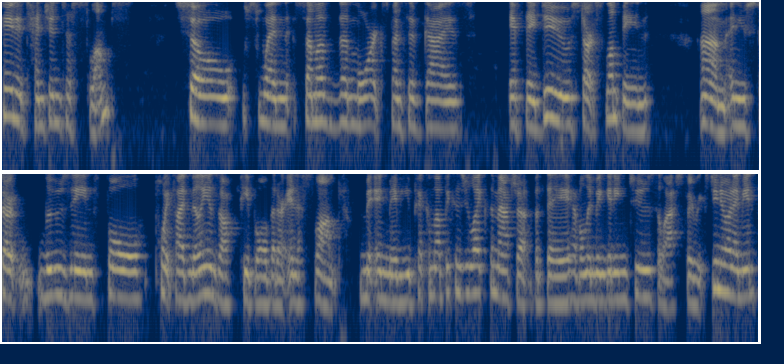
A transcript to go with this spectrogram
paying attention to slumps. So when some of the more expensive guys, if they do start slumping, um, and you start losing full 0.5 millions off people that are in a slump, and maybe you pick them up because you like the matchup, but they have only been getting twos the last three weeks. Do you know what I mean?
